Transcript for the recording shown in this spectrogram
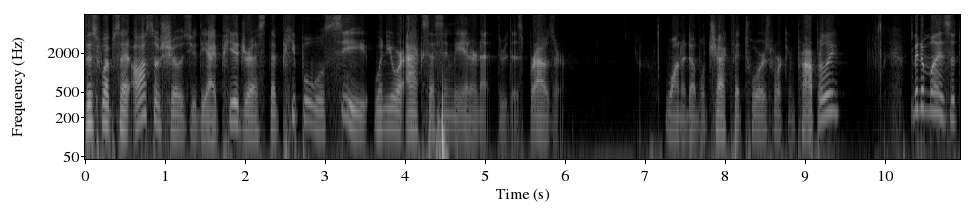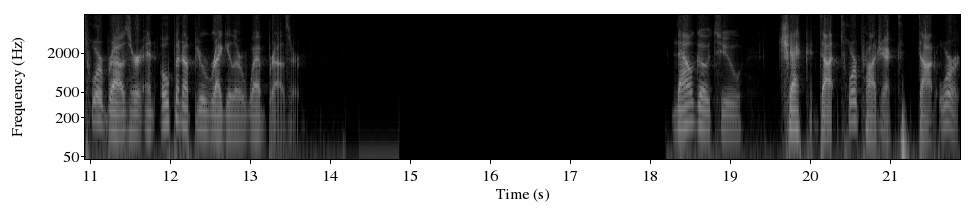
This website also shows you the IP address that people will see when you are accessing the internet through this browser. Want to double check that Tor is working properly? Minimize the Tor browser and open up your regular web browser. Now go to check.torproject.org.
